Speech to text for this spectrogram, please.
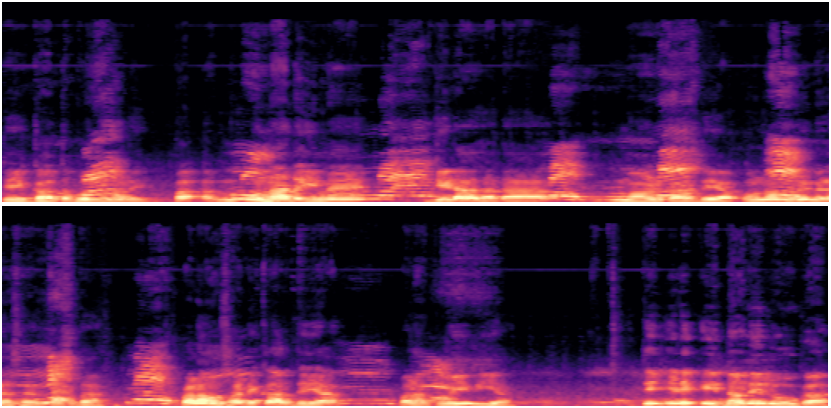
ਤੇ ਗਲਤ ਬੋਲਣ ਵਾਲੇ। ਪ- ਉਹਨਾਂ ਲਈ ਮੈਂ ਜਿਹੜਾ ਸਾਡਾ ਮਾਣ ਕਰਦੇ ਆ, ਉਹਨਾਂ ਨੂੰ ਵੀ ਮੇਰਾ ਸਿਰ ਝੁਕਦਾ। ਭਲਾ ਉਹ ਸਾਡੇ ਘਰ ਦੇ ਆ, ਭਲਾ ਕੋਈ ਵੀ ਆ। ਤੇ ਜਿਹੜੇ ਇਦਾਂ ਦੇ ਲੋਕ ਆ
